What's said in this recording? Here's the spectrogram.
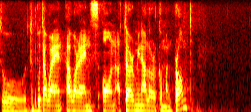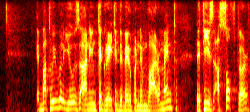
to, to put our, our hands on a terminal or a command prompt but we will use an integrated development environment that is a software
